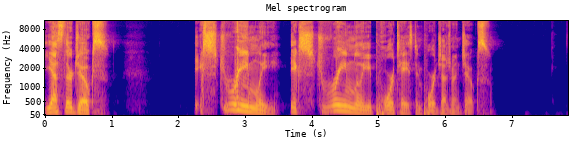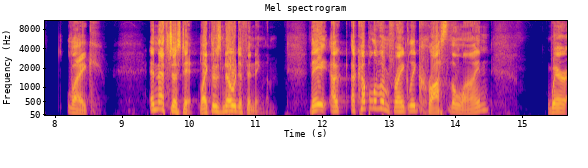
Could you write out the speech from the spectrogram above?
Yes, they're jokes. Extremely, extremely poor taste and poor judgment jokes. Like, and that's just it. Like, there's no defending them. They, a, a couple of them, frankly, crossed the line where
